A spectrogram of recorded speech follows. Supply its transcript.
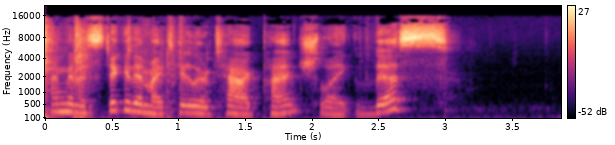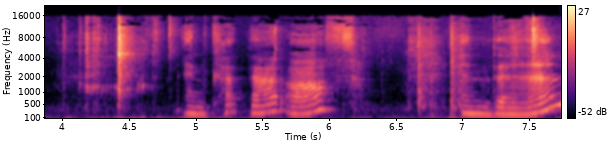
I'm going to stick it in my tailored tag punch like this and cut that off and then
